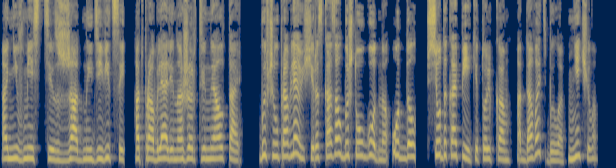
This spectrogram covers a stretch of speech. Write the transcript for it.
они вместе с жадной девицей отправляли на жертвенный алтарь. Бывший управляющий рассказал бы что угодно, отдал все до копейки, только отдавать было нечего.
